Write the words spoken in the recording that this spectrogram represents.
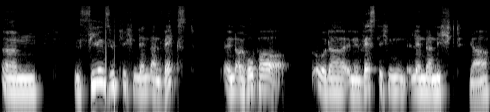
ähm, in vielen südlichen Ländern wächst in Europa oder in den westlichen Ländern nicht, ja.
